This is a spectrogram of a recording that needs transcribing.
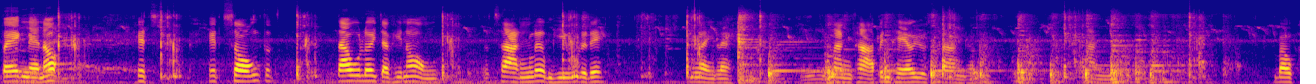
แป้งแหน่เนาะเฮ็ดเฮ็ดสองเตาเลยจ้ะพี่น้องสร้างเริ่มหิวเลยเด้เหนื่อยเลยนั่งถาเป็นแถวอยู่สร้างครับนั่ง เบาแพ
